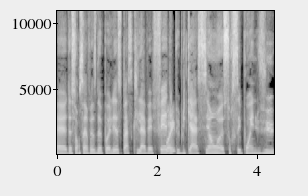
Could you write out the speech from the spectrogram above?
euh, de son service de police parce qu'il avait fait des publications euh, sur ses points de vue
